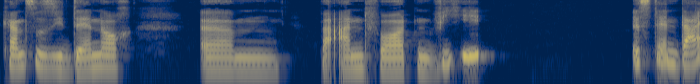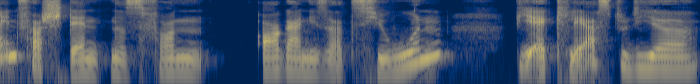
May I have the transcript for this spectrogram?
kannst du sie dennoch ähm, beantworten. Wie ist denn dein Verständnis von Organisation? Wie erklärst du dir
